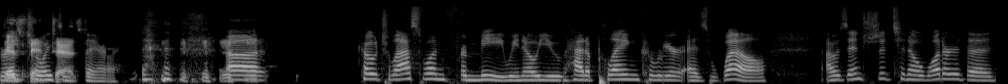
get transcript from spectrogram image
Great That's choices fantastic. there. uh, Coach, last one from me. We know you had a playing career as well. I was interested to know what are the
